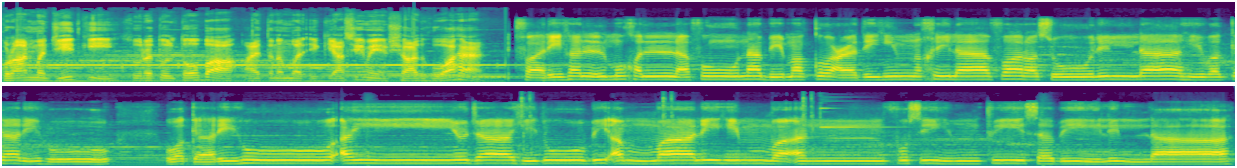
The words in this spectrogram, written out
قرآن مجید کی سورت التوبہ، آیت نمبر اکیاسی میں ارشاد ہوا ہے۔ فرح المخلفون بمقعدهم خلاف رسول الله وكرهوا وكرهوا أن يجاهدوا بأموالهم وأنفسهم في سبيل الله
